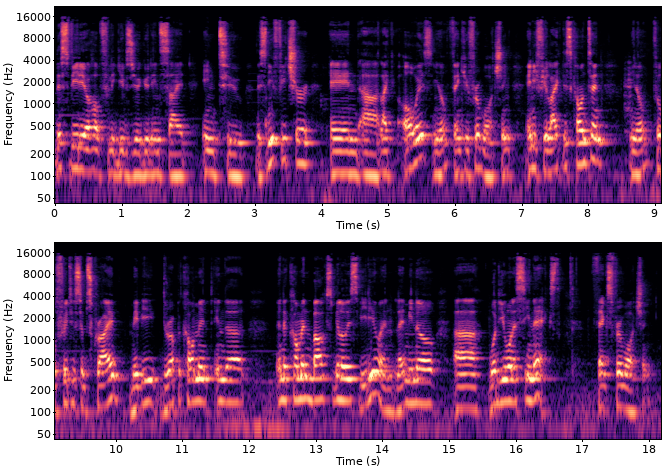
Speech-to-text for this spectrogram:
this video hopefully gives you a good insight into this new feature. And uh, like always you know thank you for watching. And if you like this content you know feel free to subscribe. Maybe drop a comment in the in the comment box below this video and let me know uh, what do you want to see next. Thanks for watching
